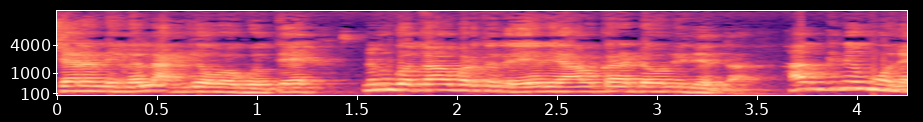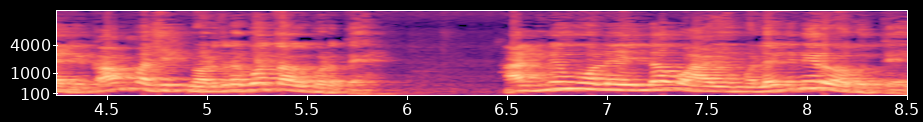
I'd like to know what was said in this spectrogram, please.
ಚರಂಡಿಗಳೆಲ್ಲ ಹಂಗೆ ಹೋಗುತ್ತೆ. ನಿಮ್ಗೆ ಗೊತ್ತಾಗ್ಬಿಡ್ತದೆ, ಏರಿಯಾ ಯಾವ ಕಡೆ ಡೌನ್ ಇದೆ ಅಂತ. ಅಗ್ನಿ ಮೂಲೆಗೆ ಕಾಂಪೋಸಿಟ್ ನೋಡಿದ್ರೆ ಗೊತ್ತಾಗ್ಬಿಡುತ್ತೆ. ಅಗ್ನಿ ಮೂಲೆಯಿಂದ ವಾಯು ಮೂಲೆಗೆ ನೀರು ಹೋಗುತ್ತೆ.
